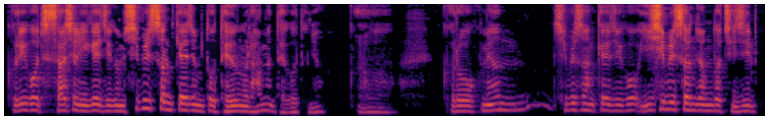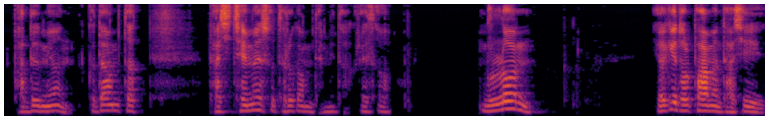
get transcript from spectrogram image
그리고 사실 이게 지금 11선 깨지면 또 대응을 하면 되거든요. 어, 그러면 11선 깨지고 21선 정도 지지 받으면 그 다음부터 다시 재매수 들어가면 됩니다. 그래서 물론 여기 돌파하면 다시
